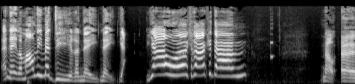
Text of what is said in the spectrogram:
En helemaal niet met dieren, nee, nee. Ja, ja hoor, graag gedaan. Nou, eh,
